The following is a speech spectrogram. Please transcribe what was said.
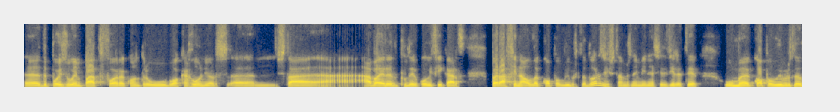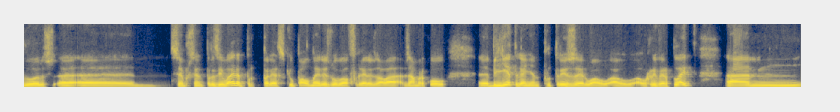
eh, depois do empate fora contra o Boca Juniors, ehm, está à beira de poder qualificar-se para a final da Copa Libertadores e estamos na iminência de vir a ter uma Copa Libertadores 100% eh, brasileira, porque parece que o Palmeiras do Abel Ferreira já, lá, já marcou uh, bilhete, ganhando por 3-0 ao, ao, ao, River Plate. Um,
